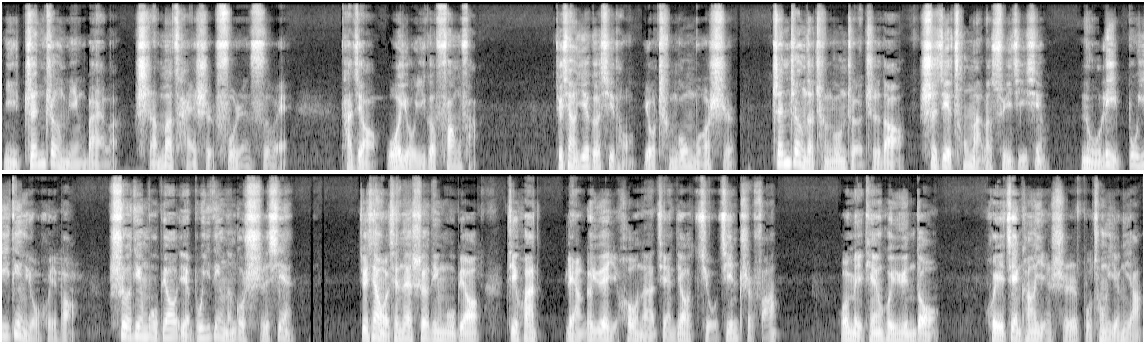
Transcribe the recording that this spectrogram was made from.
你真正明白了什么才是富人思维。它叫我有一个方法，就像耶格系统有成功模式。真正的成功者知道，世界充满了随机性，努力不一定有回报，设定目标也不一定能够实现。就像我现在设定目标，计划两个月以后呢，减掉九斤脂肪。我每天会运动，会健康饮食，补充营养。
